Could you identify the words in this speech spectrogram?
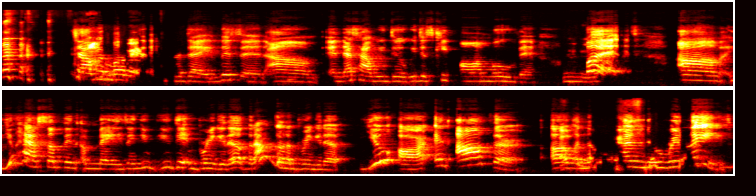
Child, we're mothers the day. Listen, um, and that's how we do. We just keep on moving. Mm-hmm. But um, you have something amazing. You you didn't bring it up, but I'm gonna bring it up. You are an author of oh. a, a new release.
